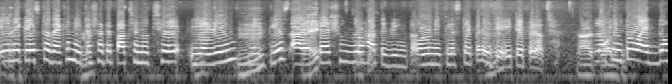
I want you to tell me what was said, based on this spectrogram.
এই নেকলেসটা দেখেন এটার সাথে পাচ্ছেন হচ্ছে ইয়ারিং নেকলেস আর একটা সুন্দর হাতের রিং বড় নেকলেস টাইপের এই যে এই টাইপের আছে। কিন্তু একদম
